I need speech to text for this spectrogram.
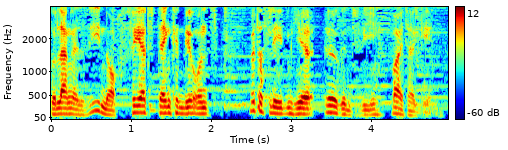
Solange sie noch fährt, denken wir uns, wird das Leben hier irgendwie weitergehen.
